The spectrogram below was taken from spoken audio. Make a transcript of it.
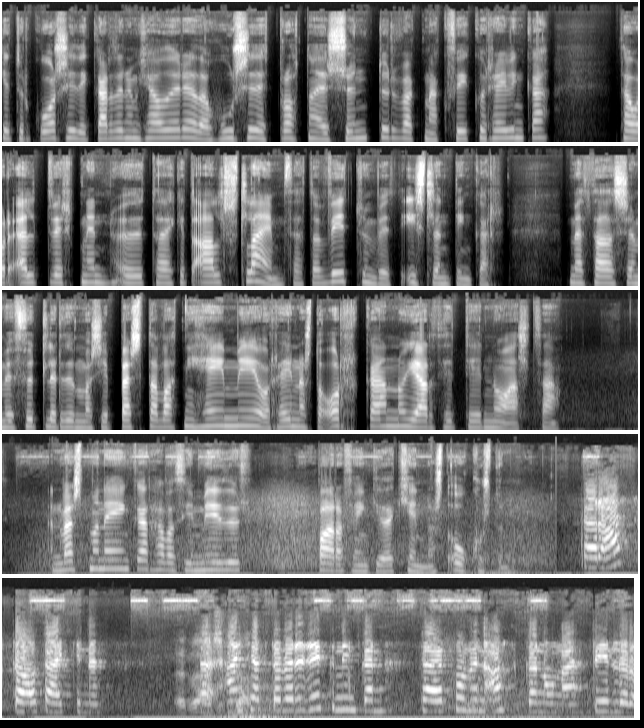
getur gósið í gardinum hjá þeir eða húsið eitt brotnaði sundur vegna kvikurhefinga, þá er eldvirknin auðvitað ekkit alls slæm, þetta vitum við Íslendingar, með það sem við fullirðum að sé besta vatn í heimi og reynasta orkan og jarðhittin og allt það. En vestmannegingar hafa því miður bara fengið að kynnast ókostunum. Það er aska á þakkinu. Hann hætti að vera regningan, það er komin aska núna, bílur,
